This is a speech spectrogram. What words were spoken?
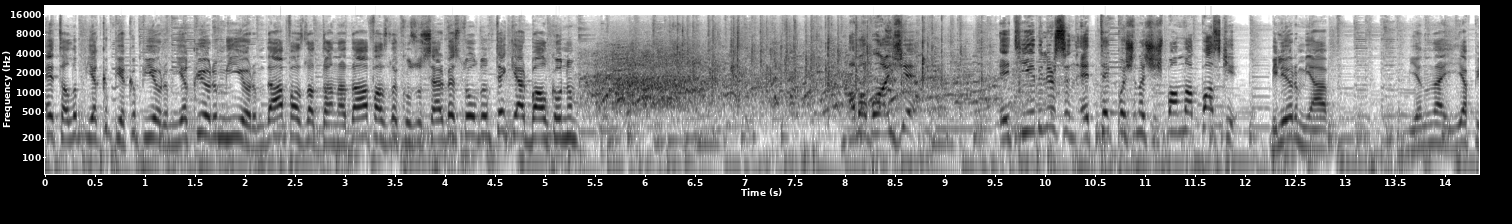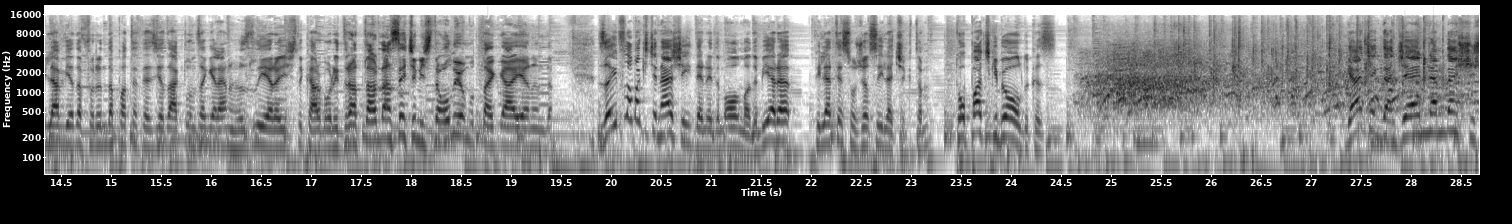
Et alıp yakıp yakıp yiyorum. Yakıyorum yiyorum. Daha fazla dana, daha fazla kuzu. Serbest olduğum tek yer balkonum. Ama bu Ayşe, et yiyebilirsin. Et tek başına şişmanlatmaz ki. Biliyorum ya. Yanına ya pilav ya da fırında patates ya da aklınıza gelen hızlı yarayışlı karbonhidratlardan seçin işte. Oluyor mutlaka yanında. Zayıflamak için her şeyi denedim olmadı. Bir ara pilates hocasıyla çıktım. Topaç gibi oldu kız. Gerçekten cehennemden şiş,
